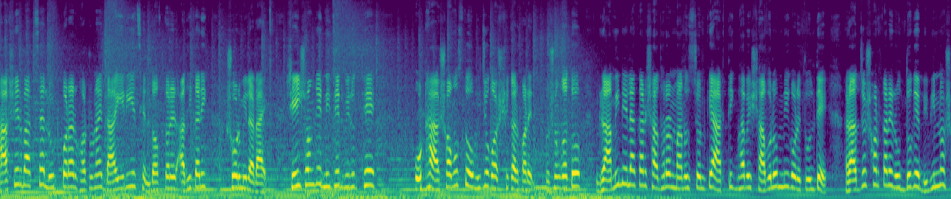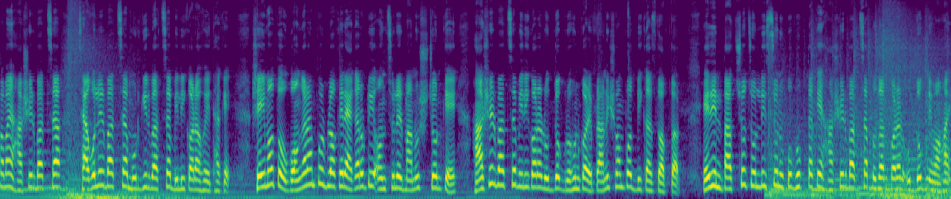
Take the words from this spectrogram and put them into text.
হাঁসের বাচ্চা লুট করার ঘটনায় দায় এড়িয়েছেন দপ্তরের আধিকারিক শর্মিলা রায়। সেই সঙ্গে নিজের বিরুদ্ধে ওঠা সমস্ত অভিযোগ অস্বীকার করেন। প্রসঙ্গত, গ্রামীণ এলাকার সাধারণ মানুষজনকে আর্থিকভাবে স্বাবলম্বী করে তুলতে রাজ্য সরকারের উদ্যোগে বিভিন্ন সময় হাঁসের বাচ্চা, ছাগলের বাচ্চা, মুরগির বাচ্চা বিলি করা হয়ে থাকে। সেই মতো গঙ্গারামপুর ব্লকের এগারোটি অঞ্চলের মানুষজনকে হাঁসের বাচ্চা বিলি করার উদ্যোগ গ্রহণ করে প্রাণী সম্পদ বিকাশ দপ্তর। এদিন পাঁচশো চল্লিশ জন উপভোক্তাকে হাঁসের বাচ্চা প্রদান করার উদ্যোগ নেওয়া হয়।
